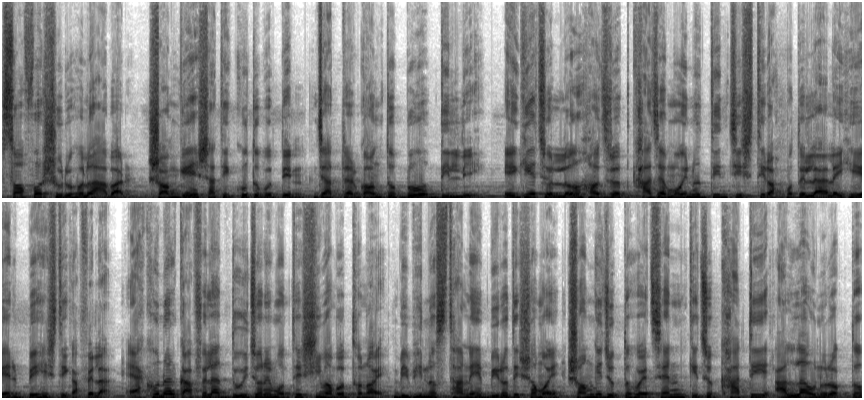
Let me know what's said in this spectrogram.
সফর শুরু হলো আবার। সঙ্গে সাথী কুতুবুদ্দিন যাত্রার গন্তব্য দিল্লি। এগিয়ে চলল হজরত খাজা মঈনুদ্দিন চিস্তি রহমতুল্লাহ আলহিয়ের বেহেস্তি কাফেলা। এখন আর কাফেলা দুইজনের মধ্যে সীমাবদ্ধ নয়। বিভিন্ন স্থানে বিরতির সময় সঙ্গে যুক্ত হয়েছেন কিছু খাঁটি আল্লাহ অনুরক্ত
